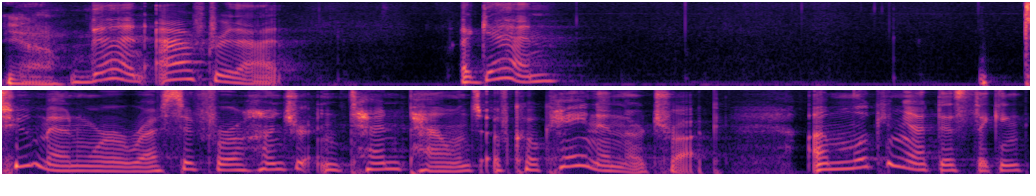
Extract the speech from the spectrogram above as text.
Yeah. then after that, again, two men were arrested for 110 pounds of cocaine in their truck. I'm looking at this thinking,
